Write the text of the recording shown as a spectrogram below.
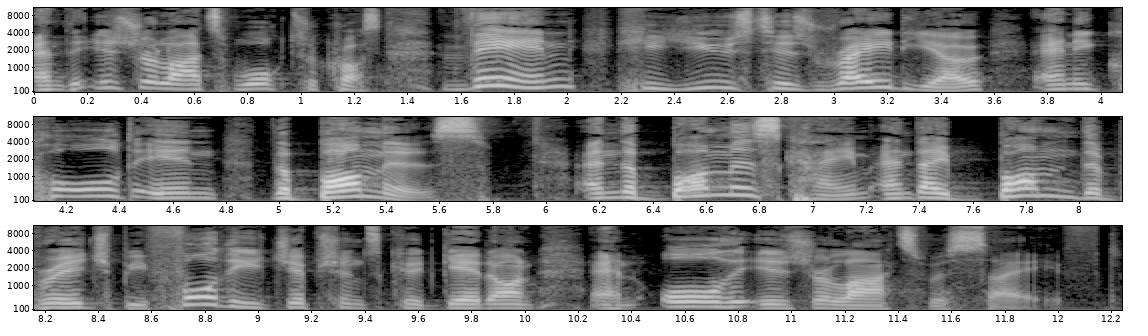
And the Israelites walked across. Then he used his radio and he called in the bombers And the bombers came and they bombed the bridge before the Egyptians could get on, and all the Israelites were saved.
